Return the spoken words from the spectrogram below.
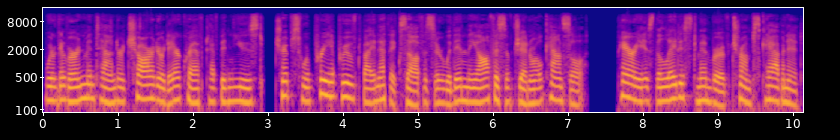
where government-owned or chartered aircraft have been used, trips were pre-approved by an ethics officer within the Office of General Counsel. Perry is the latest member of Trump's cabinet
